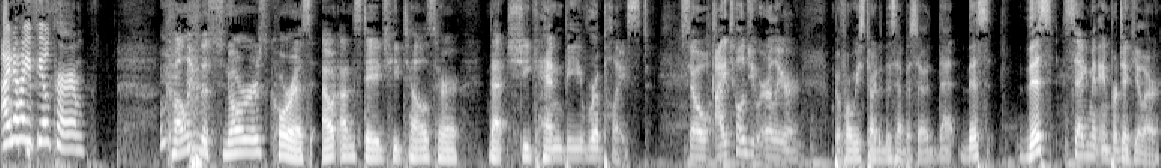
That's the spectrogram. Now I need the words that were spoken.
I know how you feel, Kerm. Calling the Snorers chorus out on stage, he tells her that she can be replaced. So I told you earlier before we started this episode that this this segment in particular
